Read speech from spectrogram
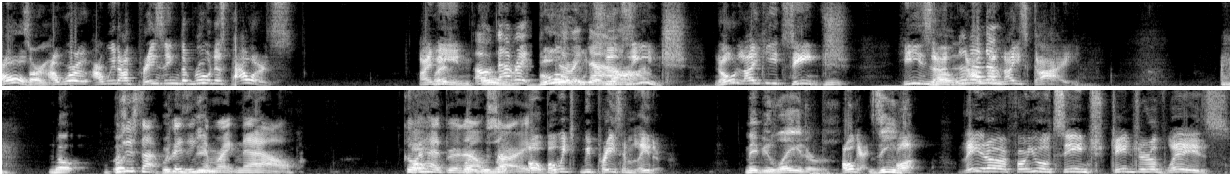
Oh, Sorry. Are we, are we not praising the ruinous powers? I What? mean, Oh, Oh, not right, boo not to right yeah, now. not. Tzeentch. No likey Tzeentch. Mm. He's No. a, No, no, not no. a nice guy. No, We're but, just not but you praising do- him right now. Go Oh, ahead, Bruno. wait, we might- Sorry. Oh, but we we praise him later. Maybe later. Okay. Tzeentch. well, later for you, Tzeentch, changer of ways.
